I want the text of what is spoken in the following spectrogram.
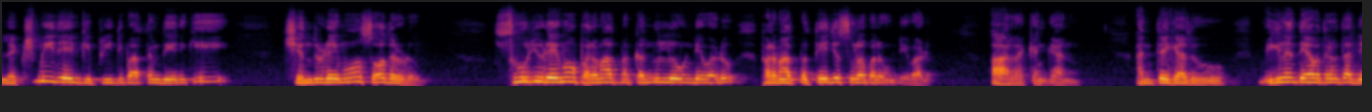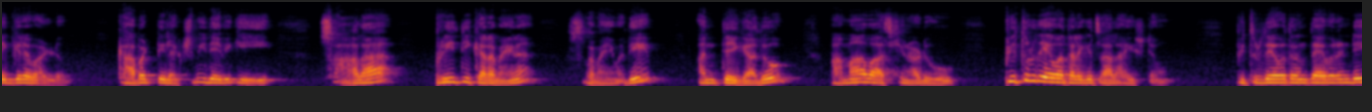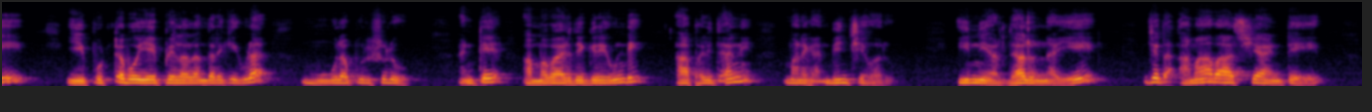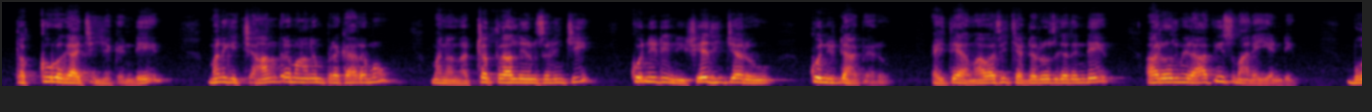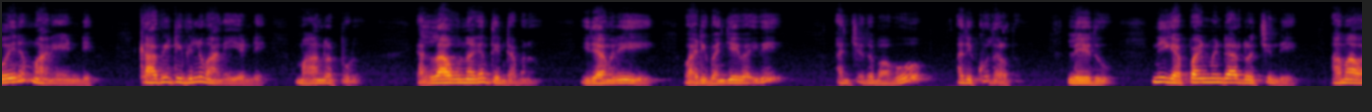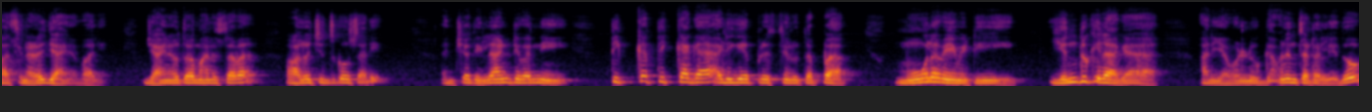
లక్ష్మీదేవికి ప్రీతిపాత్రం దేనికి? చంద్రుడేమో సోదరుడు సూర్యుడేమో పరమాత్మ కన్నుల్లో ఉండేవాడు పరమాత్మ తేజస్సు లోపల ఉండేవాడు ఆ రకంగాను. అంతేకాదు మిగిలిన దేవతలంతా దగ్గర వాళ్ళు. కాబట్టి లక్ష్మీదేవికి చాలా ప్రీతికరమైన సమయం అది. అంతేకాదు అమావాస్య నాడు పితృదేవతలకి చాలా ఇష్టం. పితృదేవతలంతా ఎవరండి? ఈ పుట్టబోయే పిల్లలందరికీ కూడా మూల పురుషులు అంటే అమ్మవారి దగ్గరే ఉండి ఆ ఫలితాన్ని మనకు అందించేవారు. ఇన్ని అర్థాలు ఉన్నాయి అమావాస్య అంటే తక్కువగా చెయ్యకండి. మనకి చాంద్రమానం ప్రకారము మన నక్షత్రాలని అనుసరించి కొన్నిటిని నిషేధించారు కొన్నిటిని ఆపారు. అయితే అమావాస్య చెడ్డ రోజు కదండి. ఆ రోజు మీరు ఆఫీసు మానేయండి భోజనం మానేయండి కాఫీ టిఫిన్లు మానేయండి మానరప్పుడు. ఎలా ఉన్నా కానీ తింటాం మనం. ఇదే మరి వాటికి పని చేయవా ఇది? అంచేత బాబు అది కుదరదు. లేదు నీకు అపాయింట్మెంట్ ఆర్డర్ వచ్చింది. అమావాస్య నాడే జాయిన్ అవ్వాలి. జాయిన్ అవుతావా మానేస్తావా? ఆలోచించుకోసారి అంచేత ఇలాంటివన్నీ తిక్క తిక్కగా అడిగే ప్రశ్నలు తప్ప మూలమేమిటి ఎందుకు ఇలాగా? అని ఎవళ్ళు గమనించటం లేదు.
